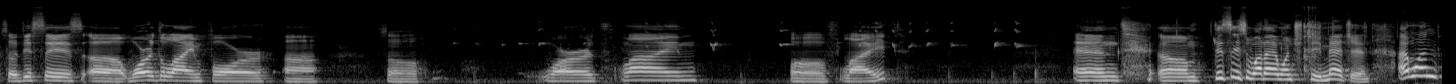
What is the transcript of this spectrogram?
So this is a world line for, uh, so world line of light. And um, this is what I want you to imagine. I want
